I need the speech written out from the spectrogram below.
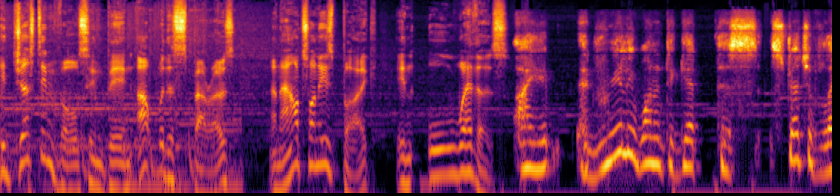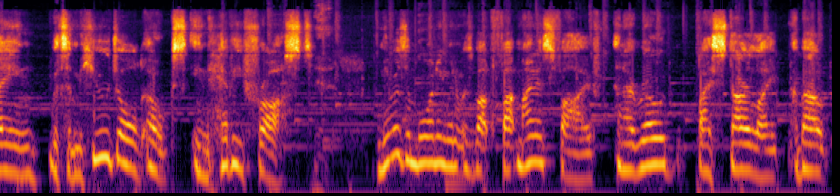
It just involves him being up with the sparrows and out on his bike in all weathers. I had really wanted to get this stretch of lane with some huge old oaks in heavy frost. And there was a morning when it was about five, minus five, and I rode by starlight about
